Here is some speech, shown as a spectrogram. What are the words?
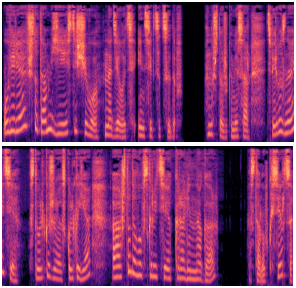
Уверяют, что там есть из чего наделать инсектицидов. Ну что же, комиссар, теперь вы знаете столько же, сколько я. А что дало вскрытие Каролин Нагар? Остановка сердца,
